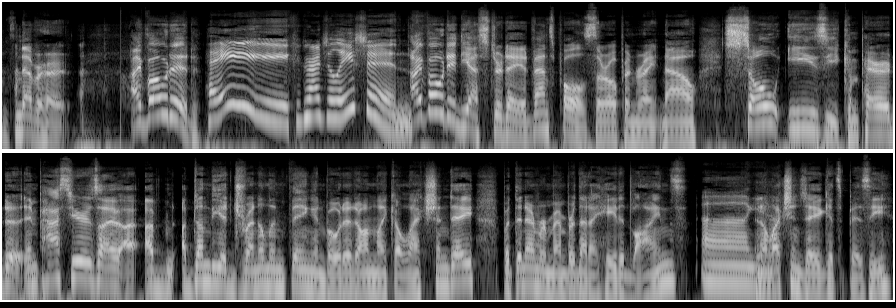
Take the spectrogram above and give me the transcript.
It's never hurt. I voted. Hey, congratulations. I voted yesterday. Advance polls, they're open right now. So easy compared to in past years. I, I, I've, I've done the adrenaline thing and voted on like election day, but then I remembered that I hated lines. Uh, yeah. And election day gets busy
